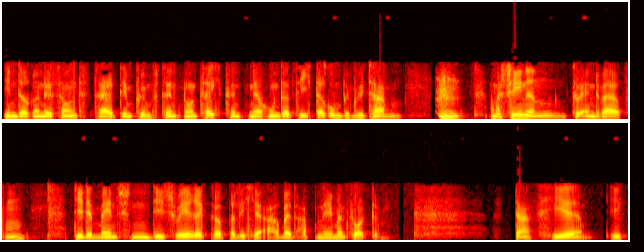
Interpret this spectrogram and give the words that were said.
in der Renaissancezeit im 15. und 16. Jahrhundert sich darum bemüht haben, Maschinen zu entwerfen, die dem Menschen die schwere körperliche Arbeit abnehmen sollten. Das hier ist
